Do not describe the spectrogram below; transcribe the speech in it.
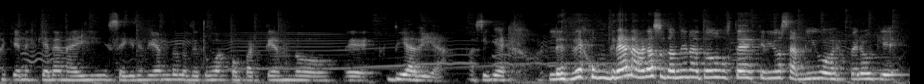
a quienes quieran ahí seguir viendo lo que tú vas compartiendo eh, día a día. Así que les dejo un gran abrazo también a todos ustedes, queridos amigos. Espero que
